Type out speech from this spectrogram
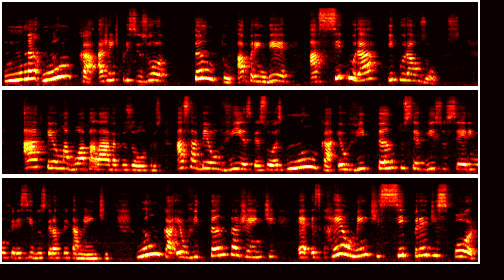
nunca a gente precisou tanto aprender a se curar e curar os outros a ter uma boa palavra para os outros, a saber ouvir as pessoas. Nunca eu vi tantos serviços serem oferecidos gratuitamente. Nunca eu vi tanta gente é, realmente se predispor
